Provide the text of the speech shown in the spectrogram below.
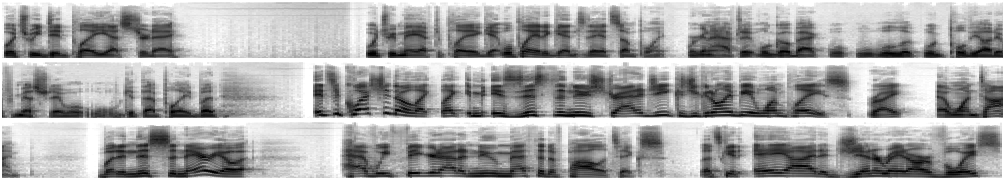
which we did play yesterday, which we may have to play again. We'll play it again today at some point. We're gonna have to. We'll go back. We'll we'll, look, we'll pull the audio from yesterday. We'll, we'll get that played. But it's a question though. Like like is this the new strategy? Because you can only be in one place, right, at one time. But in this scenario, have we figured out a new method of politics? Let's get AI to generate our voice,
